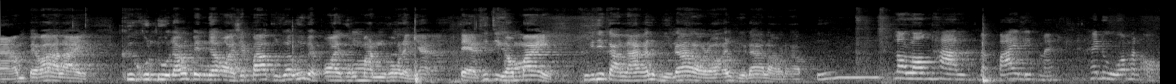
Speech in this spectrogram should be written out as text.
น้ำแปลว่าอะไร คือคุณดูแล้วมันเป็นเนื้อออยล์ใช่ปะคุณก็อุ้ยแบบออยล์คงมันคงอะไรเงี้ย แต่ที่จริงแล้วไม่คือวิธีการล้างอันนี้ผิวหน้าเราเนาะอันนี้ผิวหน้าเรานะครับอื้อเราลองทานแบบป้ายลิปไหมให้ดูว่ามันออก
